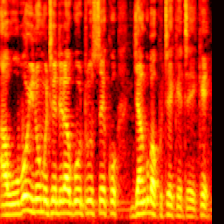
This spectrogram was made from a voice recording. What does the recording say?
awo oba olina omutendera gw'otuuseko jangu bakuteeketeeke.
